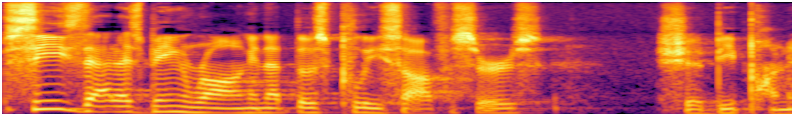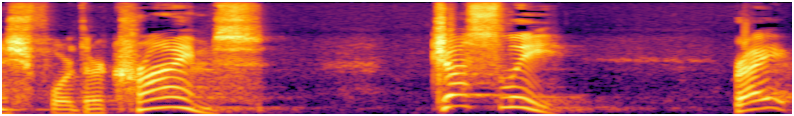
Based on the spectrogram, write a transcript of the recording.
sees that as being wrong and that those police officers should be punished for their crimes justly, right?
